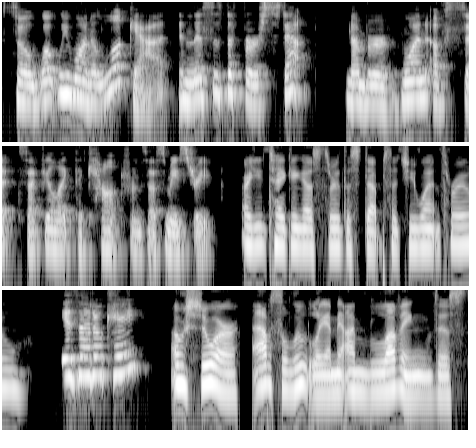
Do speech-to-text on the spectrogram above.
So, what we want to look at, and this is the first step, number one of six, I feel like the count from Sesame Street. Are you taking us through the steps that you went through? Is that okay? Oh, sure. Absolutely. I mean, I'm loving this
